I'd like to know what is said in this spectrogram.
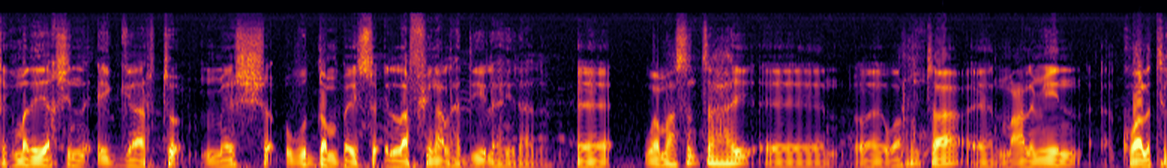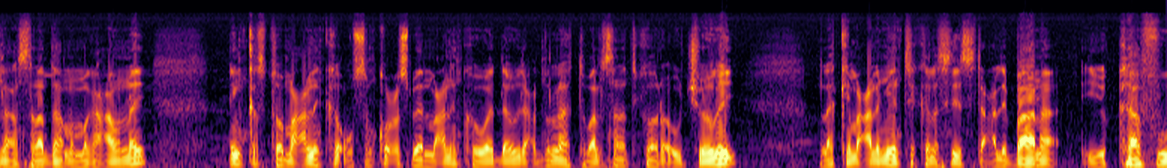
Degmada yaakshidna ay gaarto meesha ugu dambayso ilaa final haddii ilah yiraahdo waa mahadsan tahay waa runtaa macalimiin qualityland sanaddan u magacawnay inkastoo macalinka uusan ku cusbeen macalinka koowaad daawud cabdullahi tabal sannadkii hore uu joogay. Laakiin macalimiinta kale sida sida calibana iyo kafu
